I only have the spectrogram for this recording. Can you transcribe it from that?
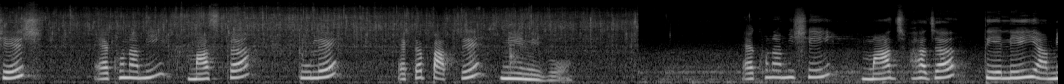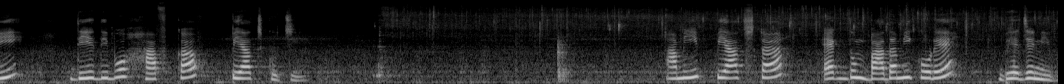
শেষ। এখন আমি মাছটা তুলে একটা পাত্রে নিয়ে নিব। এখন আমি সেই মাছ ভাজা তেলেই আমি দিয়ে দিব হাফ কাপ পেঁয়াজ কুচি। আমি পেঁয়াজটা একদম বাদামি করে ভেজে নিব।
